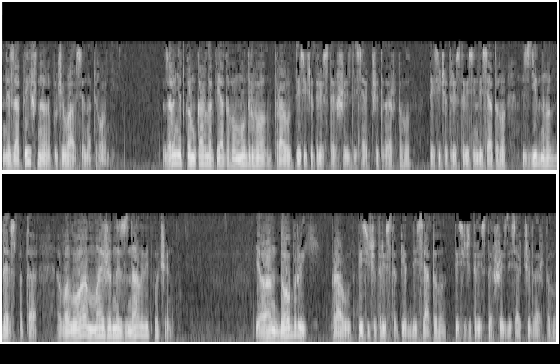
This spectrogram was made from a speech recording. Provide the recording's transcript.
незатишно почувався на троні. За винятком Карла V Мудрого, прав 1364-1380 здібного деспота, Валуа майже не знали відпочинку. Йоанн Добрий, прав 1350-1364,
